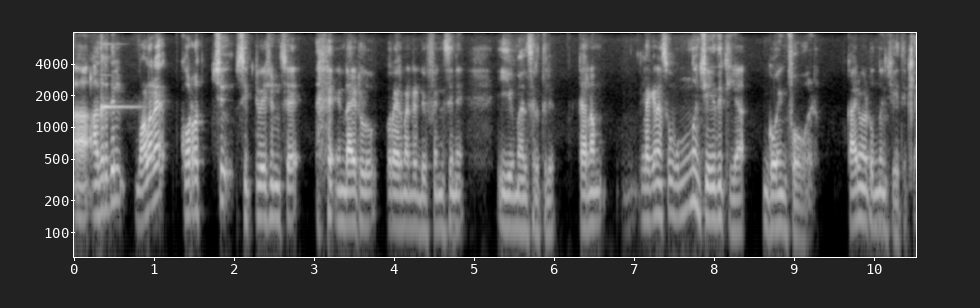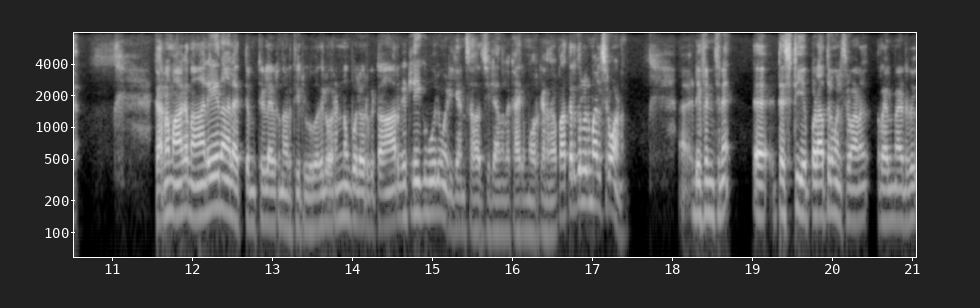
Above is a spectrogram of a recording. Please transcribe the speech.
അത്തരത്തിൽ വളരെ കുറച്ച് സിറ്റുവേഷൻസേ ഉണ്ടായിട്ടുള്ളൂ റയൽ മാഡ്രിഡ് ഡിഫൻസിന് ഈ മത്സരത്തിൽ കാരണം ലഗനസ് ഒന്നും ചെയ്തിട്ടില്ല ഗോയിങ് ഫോർവേഡ് കാര്യമായിട്ടൊന്നും ചെയ്തിട്ടില്ല. കാരണം ആകെ നാലേ നാല് അറ്റംപ്റ്റുകൾ അവർ നടത്തിയിട്ടുള്ളൂ. അതിൽ ഒരെണ്ണം പോലും അവർക്ക് ടാർഗറ്റിലേക്ക് പോലും അടിക്കാൻ സാധിച്ചില്ല എന്നുള്ള കാര്യം ഓർക്കേണ്ടത്. അപ്പോൾ അത്തരത്തിലൊരു മത്സരമാണ്. ഡിഫൻസിനെ ടെസ്റ്റ് ചെയ്യപ്പെടാത്തൊരു മത്സരമാണ് റയൽ മാഡ്രിഡ്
